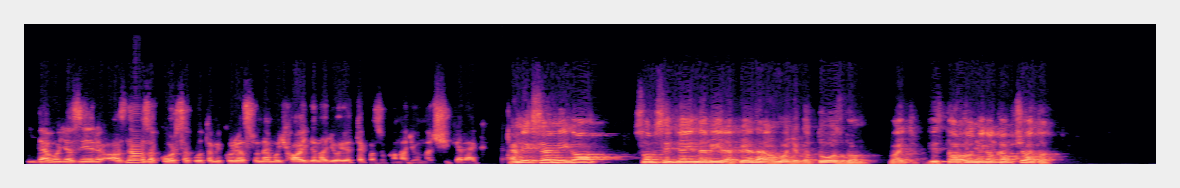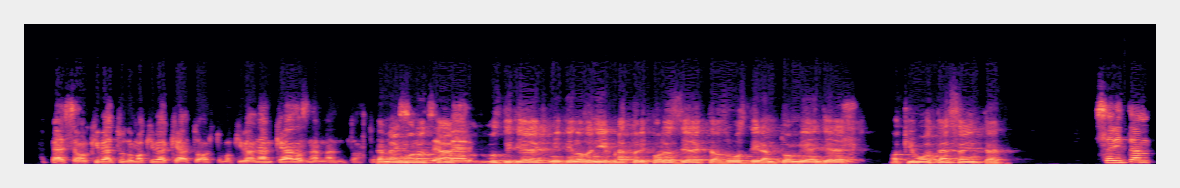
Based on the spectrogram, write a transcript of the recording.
de hogy azért az nem az a korszak volt, amikor azt mondom, hogy haj, de nagyon jöttek azok a nagyon nagy sikerek. Emlékszel még a szomszédjai nevére például, mondjuk a Tózdon? Vagy tartod még a kapcsolatot? Persze, akivel tudom, akivel kell, tartom. Akivel nem kell, az nem, nem tartom. Te megmaradtál az, ember... az Ózdi gyerek, mint én az a nyírbátori parasz gyerek, te az Ózdi nem tudom milyen gyerek. Aki voltál szerinted? Szerintem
